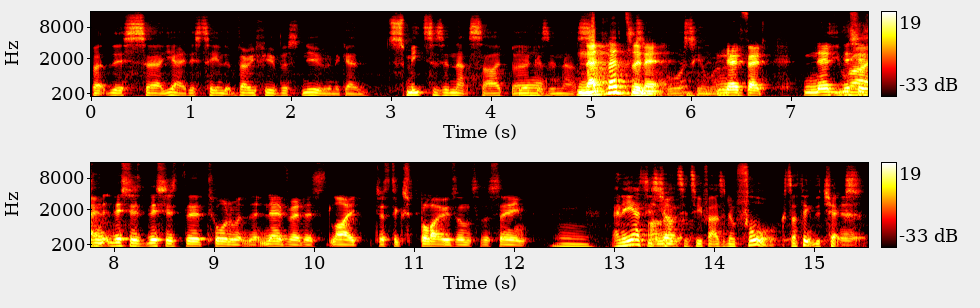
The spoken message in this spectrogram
but this, uh, yeah, this team that very few of us knew, and again, Smicer is in that side, Berger's yeah. in that. Nedved's in it. Nedved. Ned, this right. is this is this is the tournament that Nedved is like just explodes onto the scene. Mm. And he has his chance in 2004 because I think the Czechs. Yeah.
